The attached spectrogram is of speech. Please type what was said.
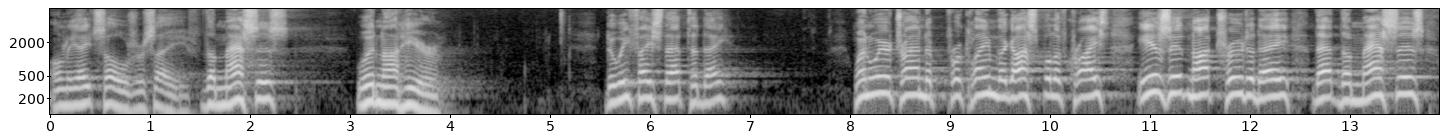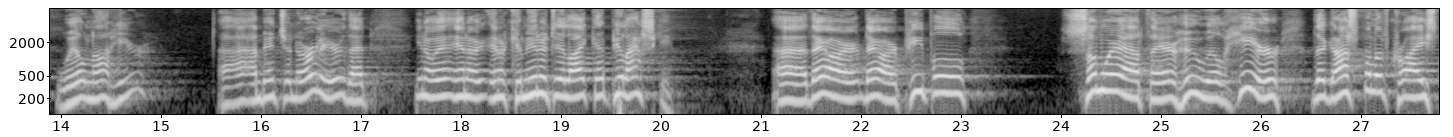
only eight souls were saved. The masses would not hear. Do we face that today? When we're trying to proclaim the gospel of Christ, is it not true today that the masses will not hear? I mentioned earlier that, you know, in a, in a community like Pulaski, uh, there, are, there are people somewhere out there who will hear the gospel of Christ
